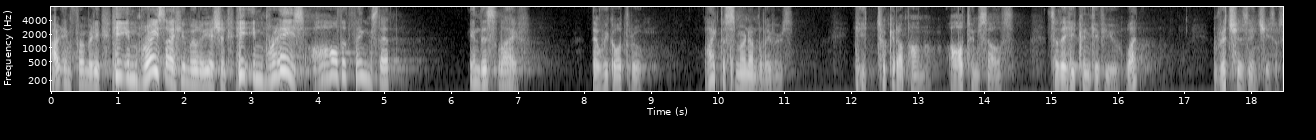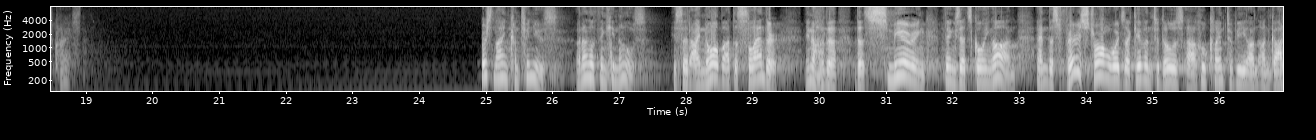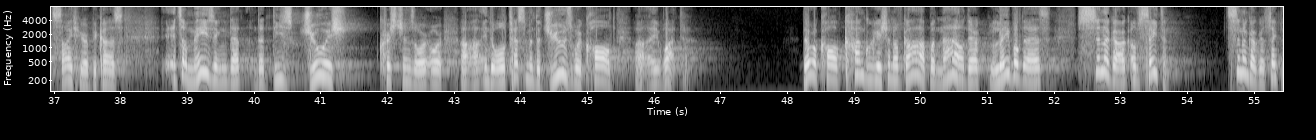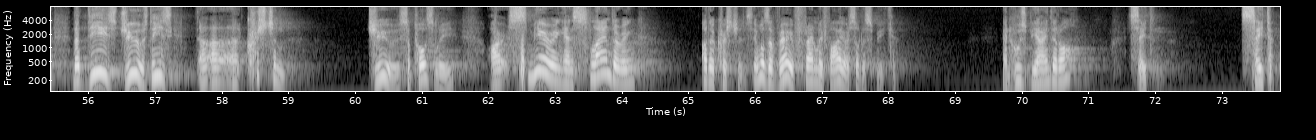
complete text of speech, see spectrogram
our infirmity. He embraced our humiliation. He embraced all the things that in this life that we go through. Like the Smyrna believers. He took it upon all to himself so that he can give you what? Riches in Jesus Christ. Verse 9 continues. Another thing he knows. He said, I know about the slander, you know, the, the smearing things that's going on. And the very strong words are given to those uh, who claim to be on, on God's side here because it's amazing that, that these Jewish Christians or, or uh, uh in the Old Testament, the Jews were called uh, what? They were called congregation of God, but now they're labeled as synagogue of Satan synagogue of Satan. That these Jews, these uh, uh, uh, Christian Jews, supposedly, are smearing and slandering other Christians. It was a very friendly fire, so to speak. And who's behind it all? Satan. Satan.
